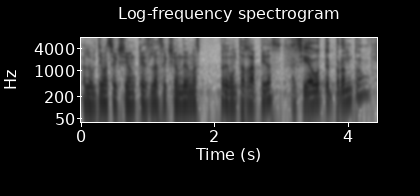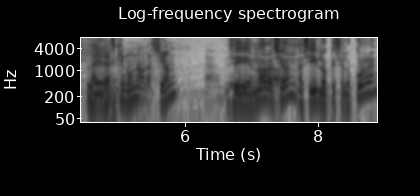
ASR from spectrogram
a la última sección que es la sección de unas preguntas rápidas. Así a bote pronto. La idea es que en una oración Sí, en una oración, así lo que se le ocurra,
